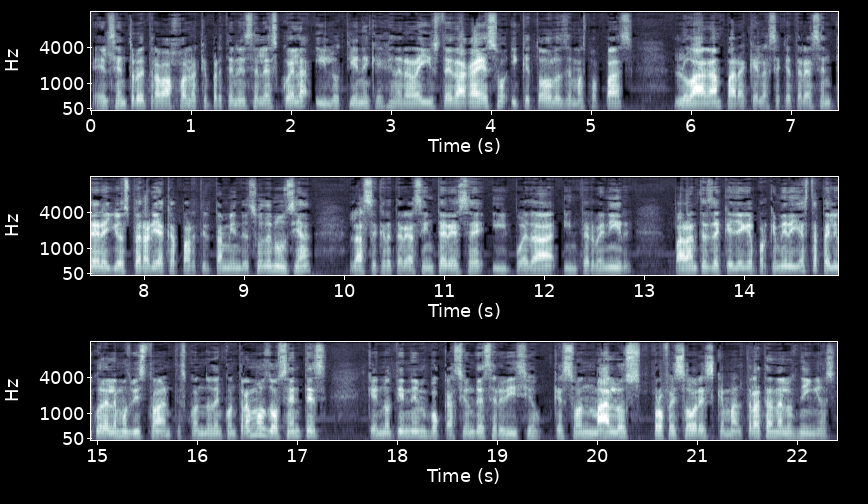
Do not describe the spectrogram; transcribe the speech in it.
el centro de trabajo a lo que pertenece la escuela y lo tiene que generar ahí. Usted haga eso y que todos los demás papás lo hagan para que la Secretaría se entere. Yo esperaría que a partir también de su denuncia la Secretaría se interese y pueda intervenir para antes de que llegue, porque mire, ya esta película la hemos visto antes, cuando encontramos docentes que no tienen vocación de servicio, que son malos profesores, que maltratan a los niños,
